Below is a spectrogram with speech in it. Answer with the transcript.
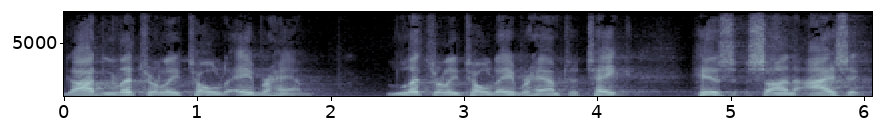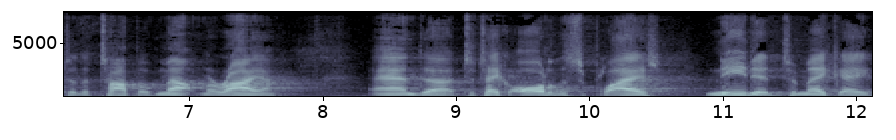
God literally told Abraham, literally told Abraham to take his son Isaac to the top of Mount Moriah and uh, to take all of the supplies needed to make a,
